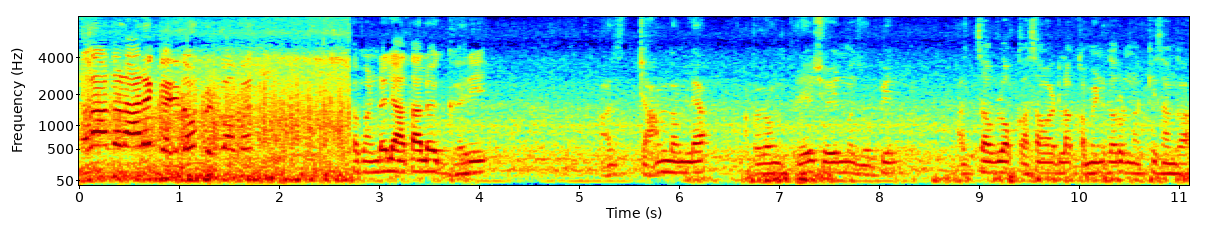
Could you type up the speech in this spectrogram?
चला आता डायरेक्ट घरी जाऊन भेटू आपण. तर मंडळी आता आलोय घरी. आज जाम दमल्या आता जाऊन फ्रेश होईन मग झोपीन. आजचा ब्लॉग कसा वाटला कमेंट करून नक्की सांगा.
